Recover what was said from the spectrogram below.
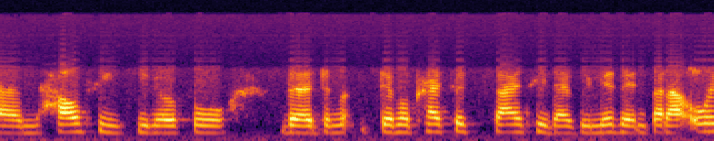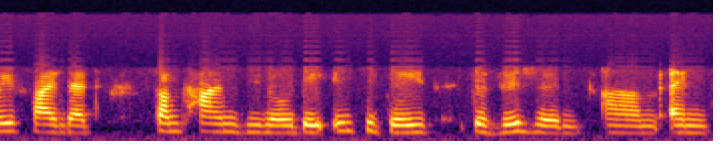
um, healthy, you know, for the dem- democratic society that we live in. But I always find that sometimes, you know, they instigate division, um, and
